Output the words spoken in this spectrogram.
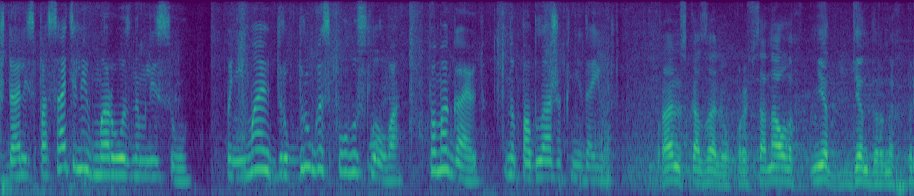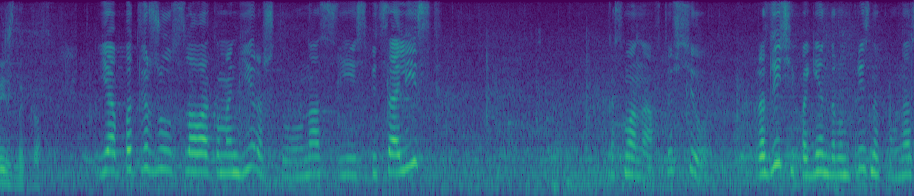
Ждали спасателей в морозном лесу. Понимают друг друга с полуслова. Помогают, но поблажек не дают. Правильно сказали, у профессионалов нет гендерных признаков. Я подтвержу слова командира, что у нас есть специалист, космонавт, и все. Различий по гендерному признаку у нас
